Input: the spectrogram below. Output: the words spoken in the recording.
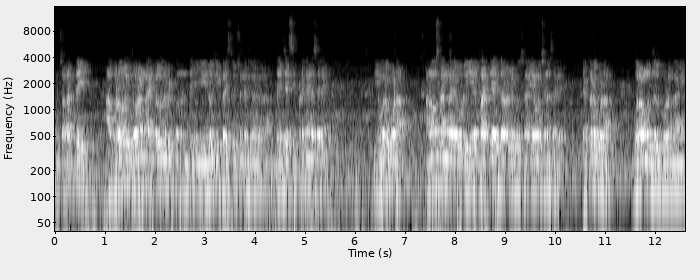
కొంచెం అలర్ట్ అయ్యి ఆ గొడవలకు దూరంగానే పిల్లల్ని పెట్టుకుని ఉంటే ఈ రోజు ఈ పరిస్థితి వచ్చిండేది కదా దయచేసి ఇప్పటికైనా సరే ఎవరు కూడా అనవసరంగా ఎవరు ఏ పార్టీ అధికారంలోకి వచ్చినా ఏమొచ్చినా సరే ఎక్కడ కూడా గులాములు చల్లుకోవడం కానీ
